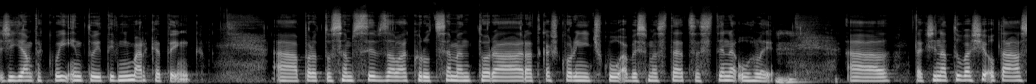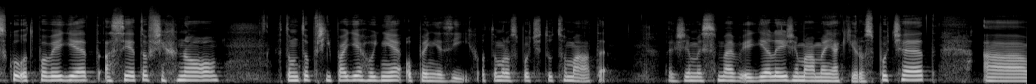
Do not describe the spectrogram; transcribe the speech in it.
že dělám takový intuitivní marketing. A proto jsem si vzala k ruce mentora Radka Škorníčku, aby jsme z té cesty neuhli. Mm-hmm. A, takže na tu vaši otázku odpovědět, asi je to všechno v tomto případě hodně o penězích, o tom rozpočtu, co máte. Takže my jsme věděli, že máme nějaký rozpočet a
